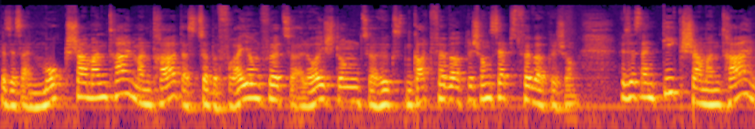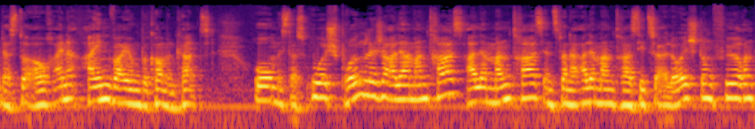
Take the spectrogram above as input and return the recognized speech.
Es ist ein Moksha-Mantra, ein Mantra, das zur Befreiung führt, zur Erleuchtung, zur höchsten Gottverwirklichung, Selbstverwirklichung. Es ist ein Diksha-Mantra, in das du auch eine Einweihung bekommen kannst. Om ist das ursprüngliche aller Mantras. Alle Mantras, insbesondere alle Mantras, die zur Erleuchtung führen,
